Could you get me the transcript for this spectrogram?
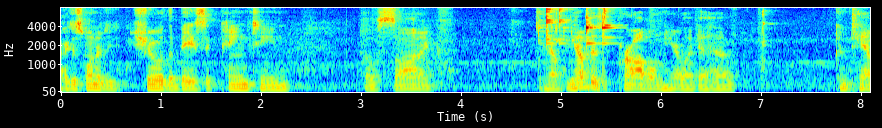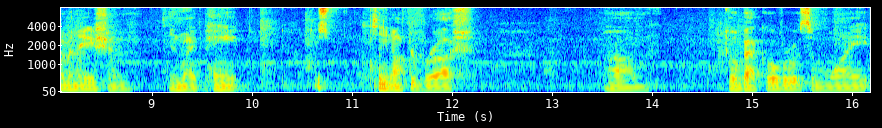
I just wanted to show the basic painting of Sonic. Now, if you have this problem here, like I have contamination in my paint, just clean off your brush. Um, go back over with some white.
